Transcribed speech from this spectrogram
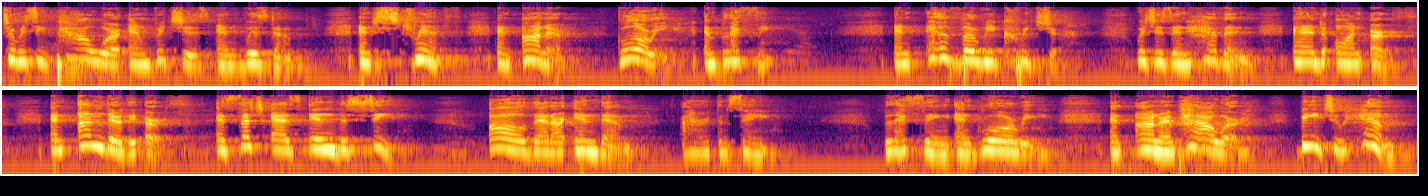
to receive power and riches and wisdom and strength and honor, glory and blessing. And every creature which is in heaven and on earth and under the earth, and such as in the sea, all that are in them, I heard them saying, blessing and glory and honor and power be to him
